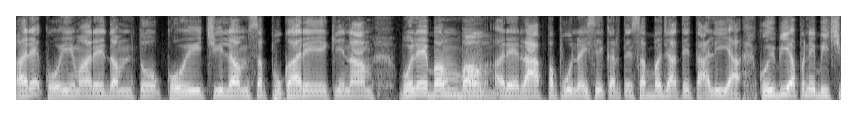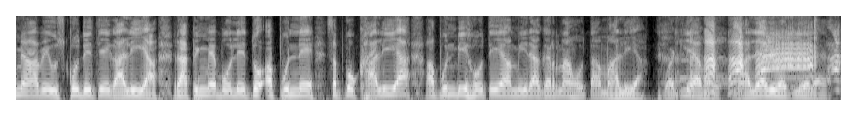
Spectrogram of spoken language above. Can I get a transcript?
अरे कोई मारे दम तो कोई चिलम सब पुकारे एक ही नाम। बोले बम बम अरे रैप पप्पू नहीं से करते सब बजाते तालिया। कोई भी अपने बीच में आवे उसको देते गालिया। रैपिंग में बोले तो अपुन ने सबको खा लिया। अपुन भी होते अमीर अगर ना होता मालिया। वट लिया भाई मालिया भी वट लिया।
